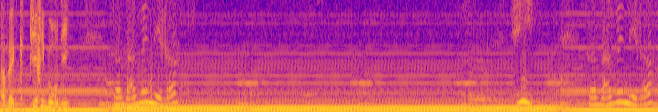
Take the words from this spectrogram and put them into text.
avec Thierry Bourdi. Ça va venir, hein Hi, ça va venir, hein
